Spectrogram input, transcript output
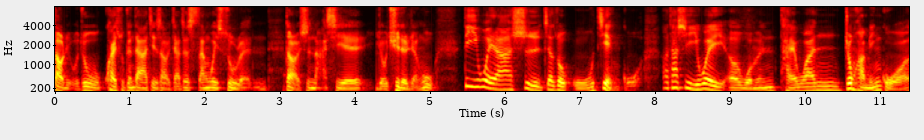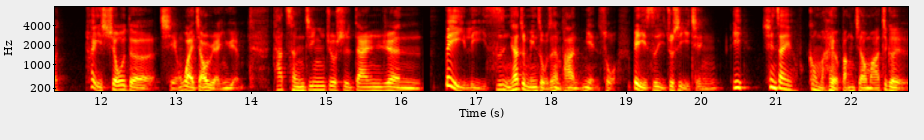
到底我就快速跟大家介绍一下这三位素人到底是哪些有趣的人物。第一位啊是叫做吴建国啊，他是一位呃我们台湾中华民国退休的前外交人员，他曾经就是担任贝里斯，你看这个名字我真的很怕念错，贝里斯就是以前咦。现在跟我们还有邦交吗？这个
